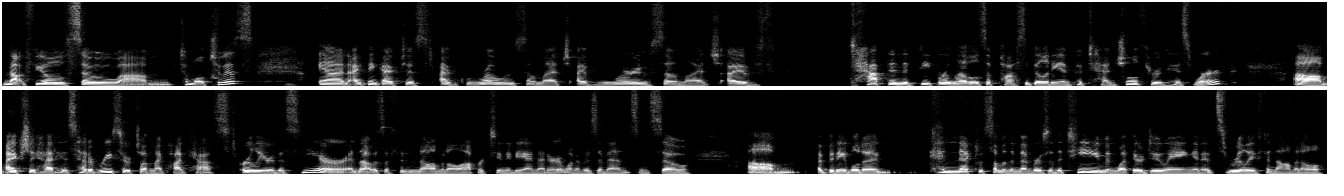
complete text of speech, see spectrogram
not feel so um, tumultuous. And i think i've just i've grown so much. I've learned so much. I've tapped into deeper levels of possibility and potential through his work. Um, i actually had his head of research on my podcast earlier this year and that was a phenomenal opportunity. I met her at one of his events. And so um, I've been able to connect with some of the members of the team and what they're doing, and it's really phenomenal.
